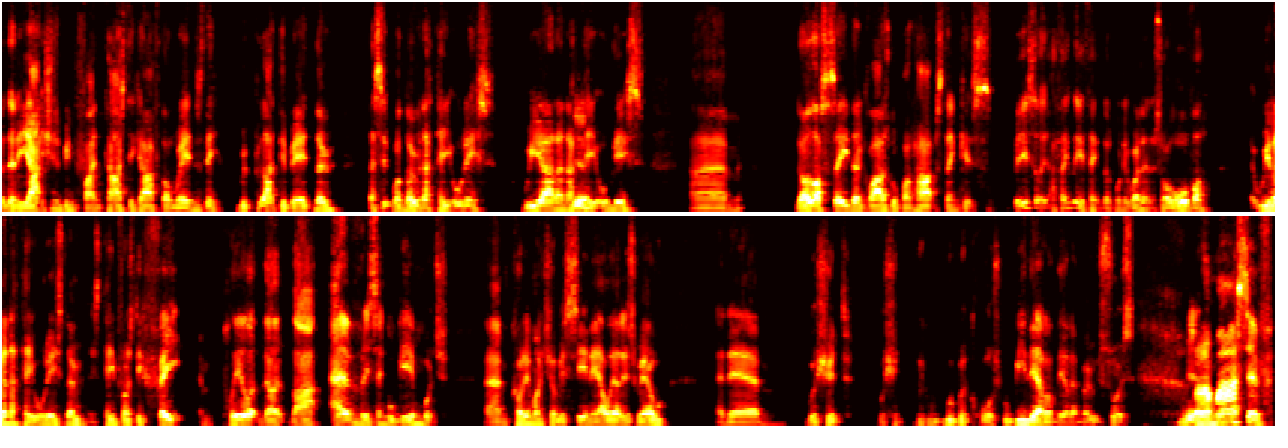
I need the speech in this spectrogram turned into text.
but the reaction has been fantastic after Wednesday. We put that to bed now. This is we're now in a title race. We are in a yeah. title race. Um, the other side of Glasgow perhaps think it's basically. I think they think they're going to win it. It's all over. We're in a title race now. It's time for us to fight and play like that every single game, which um, Curry Muncher was saying earlier as well, and um, we should we should we'll be close. We'll be there or thereabouts. So it's yeah. a massive,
